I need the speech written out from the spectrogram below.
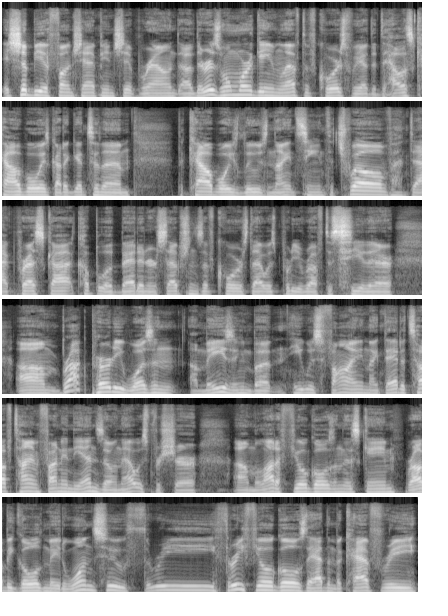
it should be a fun championship round. Uh, there is one more game left, of course. We have the Dallas Cowboys. Got to get to them. The Cowboys lose 19 to 12. Dak Prescott, couple of bad interceptions, of course. That was pretty rough to see there. Um, Brock Purdy wasn't amazing, but he was fine. Like they had a tough time finding the end zone, that was for sure. Um, a lot of field goals in this game. Robbie Gould made one, two, three, three field goals. They had the McCaffrey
